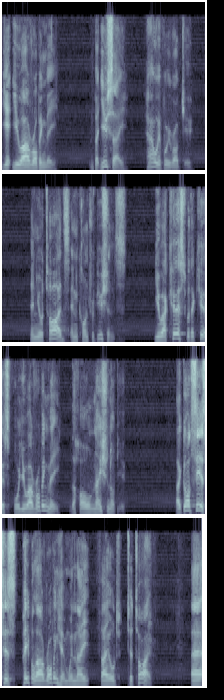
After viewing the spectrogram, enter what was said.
Yet you are robbing me. But you say, How have we robbed you? In your tithes and contributions. You are cursed with a curse, for you are robbing me, the whole nation of you. Uh, God says his people are robbing him when they failed to tithe. Uh,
